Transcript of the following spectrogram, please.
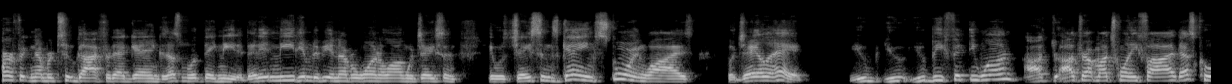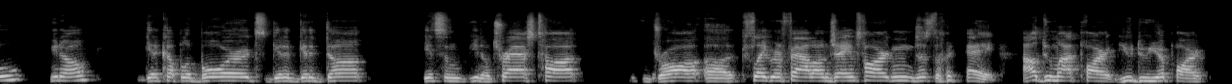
perfect number two guy for that game because that's what they needed. They didn't need him to be a number one along with Jayson. It was Jayson's game scoring wise, but Jaylen, hey, you you you be 51, I'll I'll drop my 25. That's cool, you know get a couple of boards, get a get a dunk, get some you know trash talk, draw a flagrant foul on James Harden. Just hey, I'll do my part, you do your part,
